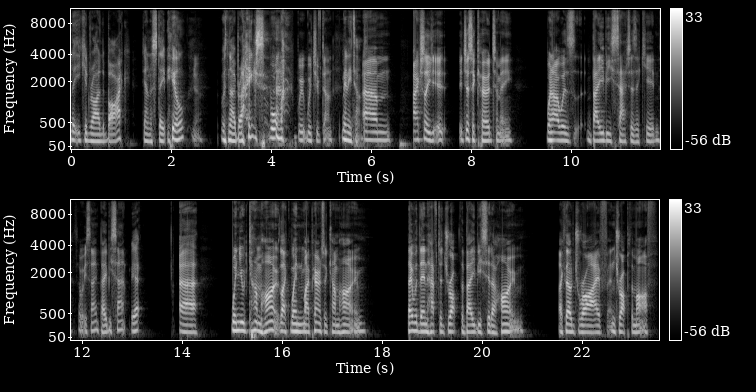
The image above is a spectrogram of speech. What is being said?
let your kid ride the bike down a steep hill Yeah. with no brakes Well, which you've done. many times. Um, actually, it, it just occurred to me when I was babysat as a kid. Is that what you say? Babysat? yeah. Uh, when you'd come home, like when my parents would come home, they would then have to drop the babysitter home. Like they'll drive and drop them off.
